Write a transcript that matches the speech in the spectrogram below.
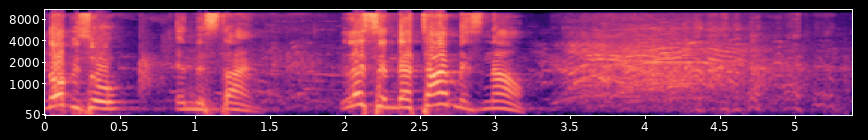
Not be so. In this time. Listen, the time is now.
